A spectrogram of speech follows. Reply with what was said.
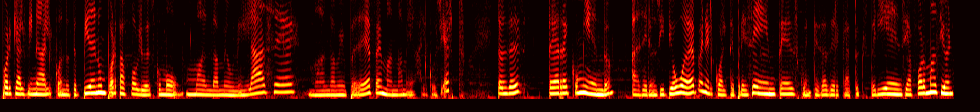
Porque al final, cuando te piden un portafolio, es como, mándame un enlace, mándame un PDF, mándame algo, ¿cierto? Entonces, te recomiendo hacer un sitio web en el cual te presentes, cuentes acerca de tu experiencia, formación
